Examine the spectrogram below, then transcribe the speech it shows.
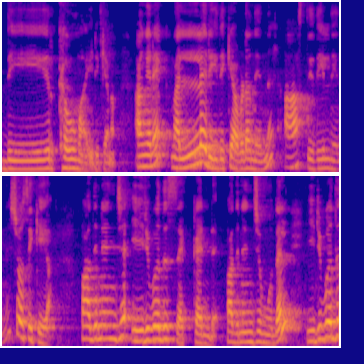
ദീർഘവുമായിരിക്കണം. അങ്ങനെ നല്ല രീതിക്ക് അവിടെ നിന്ന് ആ സ്ഥിതിയിൽ നിന്ന് ശ്വസിക്കുക. പതിനഞ്ച് ഇരുപത് സെക്കൻഡ് പതിനഞ്ച് മുതൽ ഇരുപത്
